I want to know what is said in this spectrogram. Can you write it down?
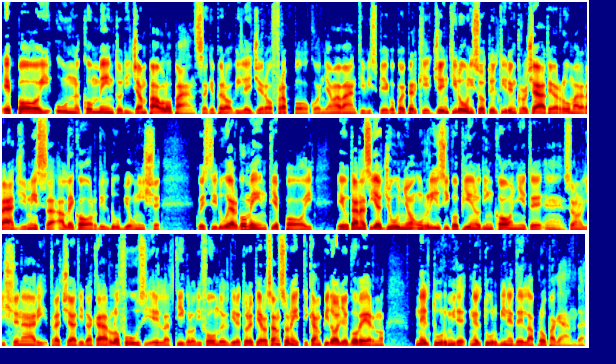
e poi un commento di Giampaolo Panza che però vi leggerò fra poco, andiamo avanti, vi spiego poi perché. Gentiloni sotto il tiro incrociato e a Roma Raggi messa alle corde, il dubbio unisce questi due argomenti e poi eutanasia a giugno, un risico pieno di incognite, eh, sono gli scenari tracciati da Carlo Fusi e l'articolo di fondo del direttore Piero Sansonetti, Campidoglio e governo nel turbine, nel turbine della propaganda.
